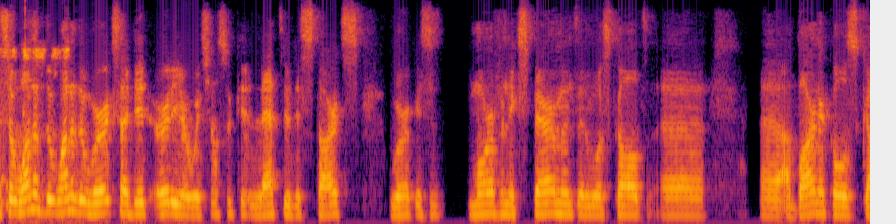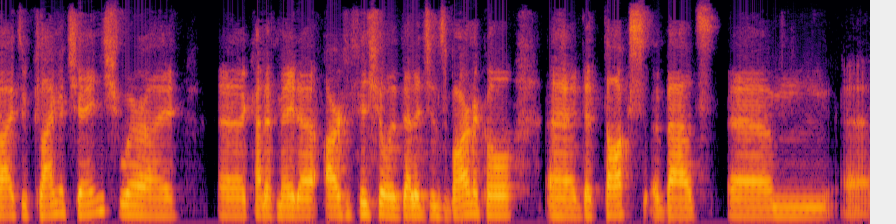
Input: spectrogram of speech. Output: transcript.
So one of the one of the works I did earlier, which also led to the starts work, is more of an experiment and was called uh, a Barnacle's Guide to Climate Change, where I uh, kind of made an artificial intelligence barnacle uh, that talks about um, uh,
